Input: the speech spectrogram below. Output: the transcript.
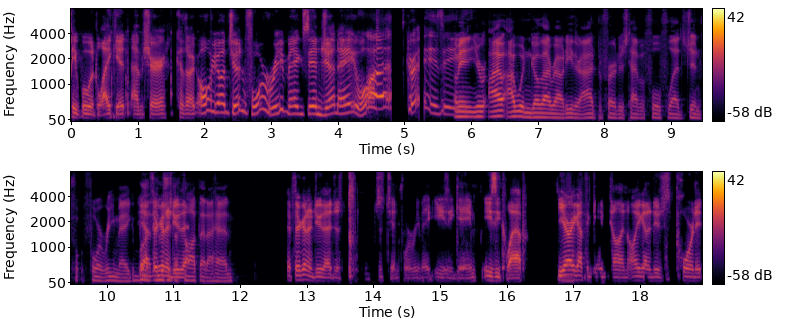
people would like it, I'm sure, because they're like, oh yeah, Gen Four remakes in Gen Eight, what? Crazy. I mean, you're I, I wouldn't go that route either. I'd prefer to just have a full fledged Gen f- Four remake. But Yeah, they're gonna just do a that. thought that I had. if they're gonna do that, just just Gen Four remake, easy game, easy clap. You Yeah. already got the game done. All you got to do is just port it,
